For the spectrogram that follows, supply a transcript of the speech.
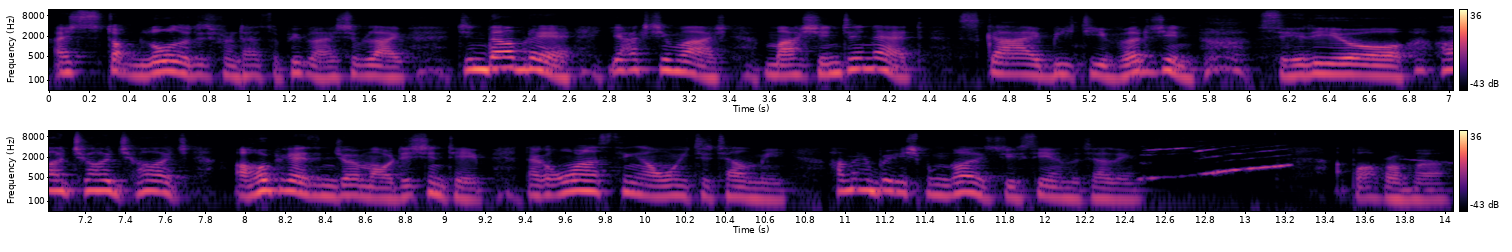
I used to stop loads of different types of people. I used to be like, się masz? Masz internet? Sky, BT, Virgin, Serio, Hodge, Hodge, Hodge. I hope you guys enjoy my audition tape. Now, one last thing I want you to tell me. How many British Bengalis do you see on the telly? Apart from her.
